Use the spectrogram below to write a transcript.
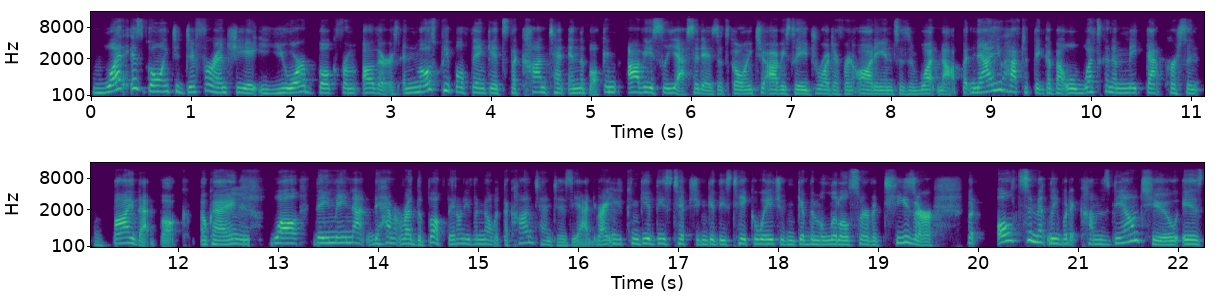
what is going to differentiate your book from others? And most people think it's the content in the book. And obviously, yes, it is. It's going to obviously draw different audiences and whatnot. But now you have to think about, well, what's going to make that person buy that book? Okay. Mm. Well, they may not, they haven't read the book. They don't even know what the content is yet, right? You can give these tips, you can give these takeaways, you can give them a little sort of a teaser. But ultimately, what it comes down to is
